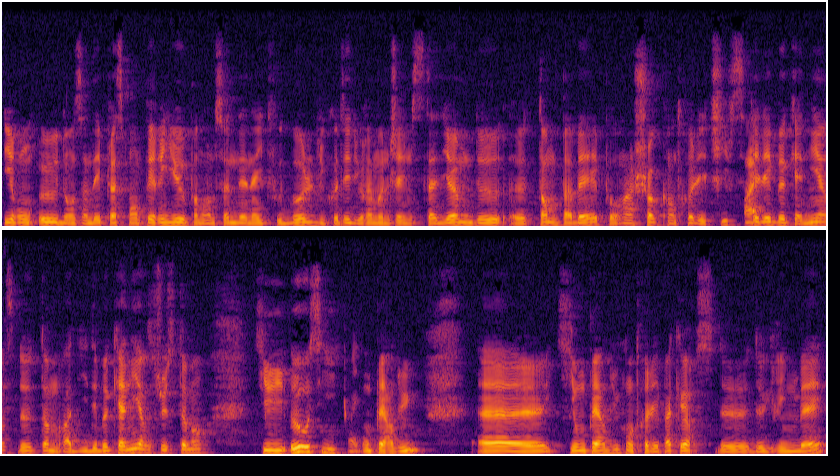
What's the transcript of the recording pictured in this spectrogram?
iront eux dans un déplacement périlleux pendant le Sunday Night Football du côté du Raymond James Stadium de euh, Tampa Bay pour un choc entre les Chiefs et les Buccaneers de Tom Brady. Des Buccaneers justement qui eux aussi ont perdu, qui ont perdu contre les Packers de, de Green Bay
